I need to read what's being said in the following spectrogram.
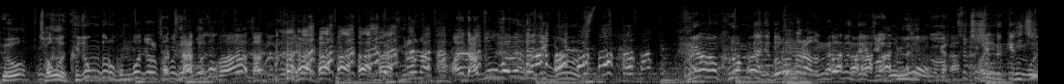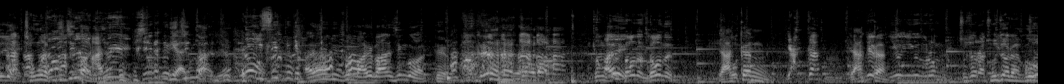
표 정은 그 정도로 근본적일 거면 자, 놔두고 가. 놔두고 가. 그러나 봐. 아니 놔두고 가면 되지 뭘. 그러면 그러면 되지. 너랑 나랑 안 가면 되지. 뭘. 수치 심 느끼는 거지. 정훈아 삐진 거 아니야? 아니 삐진 거 아니야. 아니야? 삐지는 게아 형님 좀 말 많으신 것 같아요. 형, 너는 너는 약간 약간 약간. 이거 이거 그럼. 조절하고.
